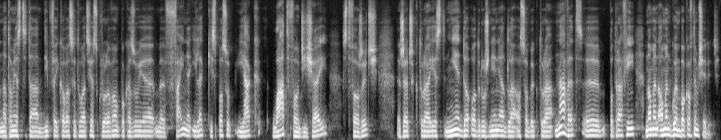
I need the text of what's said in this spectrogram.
Natomiast ta deepfake'owa sytuacja z królową pokazuje w fajny i lekki sposób, jak łatwo dzisiaj stworzyć rzecz, która jest nie do odróżnienia dla osoby, która nawet y, potrafi nomen omen głęboko w tym siedzieć.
